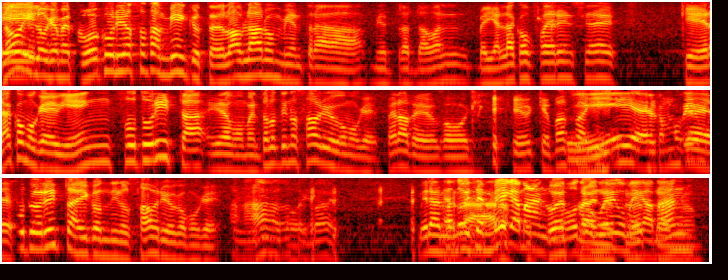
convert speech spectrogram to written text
No, Eh, y lo que me estuvo curioso también, que ustedes lo hablaron mientras, mientras daban, veían la conferencia, es que era como que bien futurista, y de momento los dinosaurios como que, espérate, como que, ¿qué, qué pasa aquí? Sí, es como que futurista y con dinosaurios como que, sí, ah, no, salvaje. Mira, Armando dice. Mega Man, otro extraño, juego, Mega Man.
